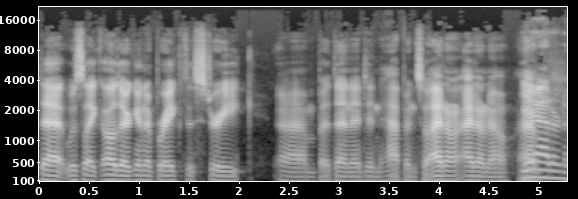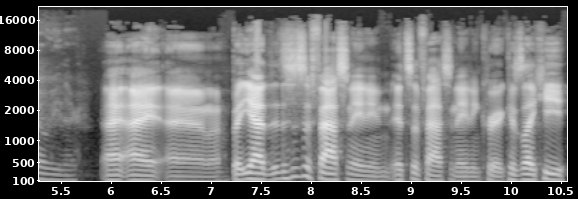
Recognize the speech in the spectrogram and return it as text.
that was like, oh, they're gonna break the streak. Um, but then it didn't happen. So I don't I don't know. Um, Yeah, I don't know either. I, I I don't know, but yeah, this is a fascinating. It's a fascinating career because like he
